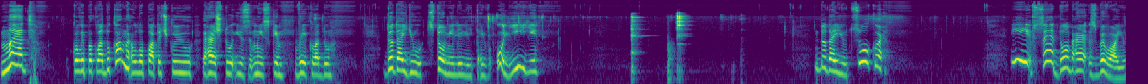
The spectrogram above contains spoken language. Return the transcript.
мед. Коли покладу камеру лопаточкою, решту із миски викладу. Додаю 100 мл олії. Додаю цукор і все добре збиваю.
